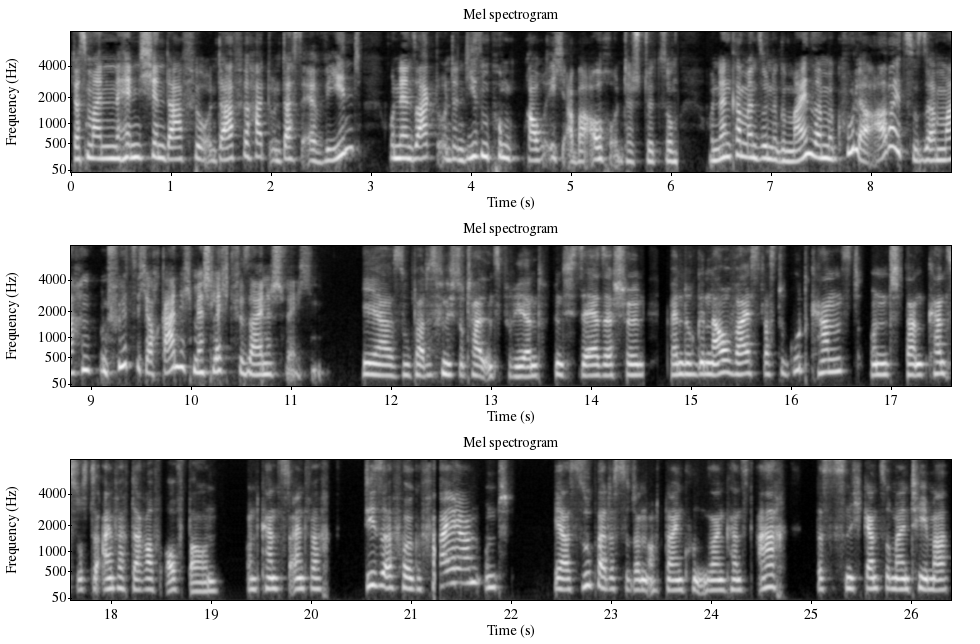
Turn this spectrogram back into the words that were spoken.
dass man ein Händchen dafür und dafür hat und das erwähnt und dann sagt, und in diesem Punkt brauche ich aber auch Unterstützung. Und dann kann man so eine gemeinsame, coole Arbeit zusammen machen und fühlt sich auch gar nicht mehr schlecht für seine Schwächen. Ja, super. Das finde ich total inspirierend. Finde ich sehr, sehr schön. Wenn du genau weißt, was du gut kannst und dann kannst du es einfach darauf aufbauen und kannst einfach diese Erfolge feiern und ja, super, dass du dann auch deinen Kunden sagen kannst, ach, das ist nicht ganz so mein Thema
